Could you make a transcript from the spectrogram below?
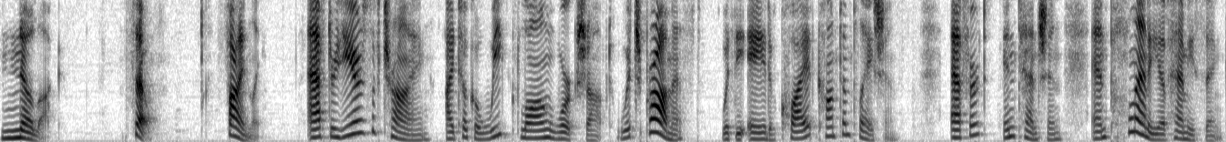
no luck. So, finally, after years of trying, I took a week long workshop which promised, with the aid of quiet contemplation, effort, intention, and plenty of hemisync,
